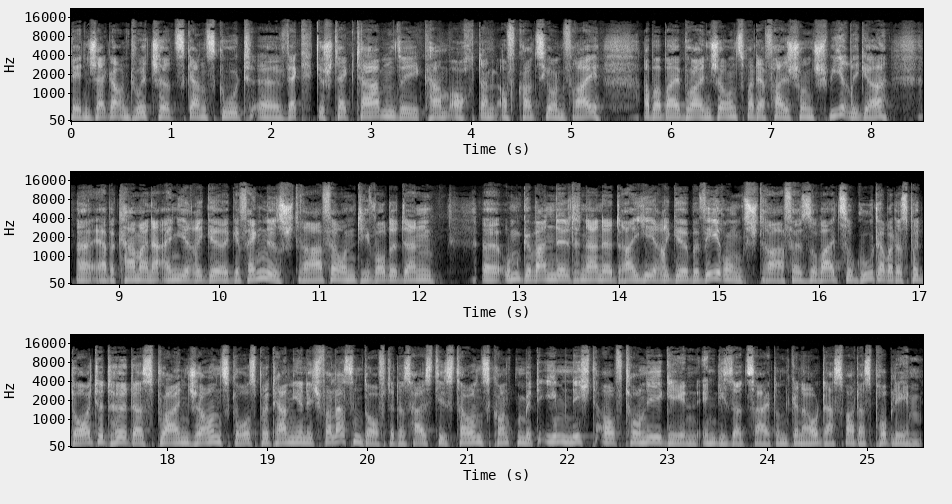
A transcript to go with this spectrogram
den Jagger und Richards ganz gut äh, weggesteckt haben. Sie kamen auch dann auf Kaution frei. Aber bei Brian Jones war der Fall schon schwieriger. Äh, er bekam eine einjährige Gefängnisstrafe und die wurde dann äh, umgewandelt in eine dreijährige Bewährungsstrafe. Soweit so gut, aber das bedeutete, dass Brian Jones Großbritannien nicht verlassen durfte. Das heißt, die Stones konnten mit ihm nicht auf Tournee gehen in dieser Zeit und genau das war das Problem.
